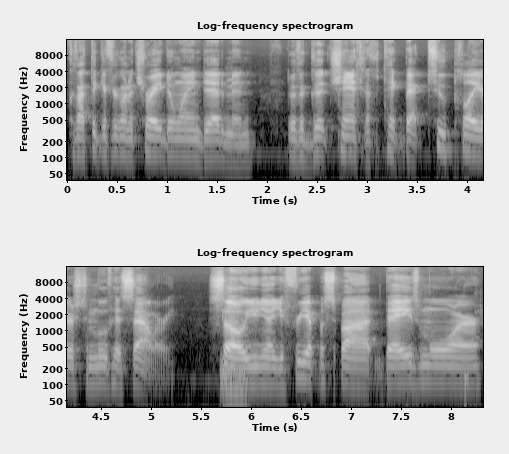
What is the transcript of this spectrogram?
because I think if you're going to trade Dewayne Dedmon, there's a good chance you have to take back two players to move his salary. So you know you free up a spot, Bazemore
